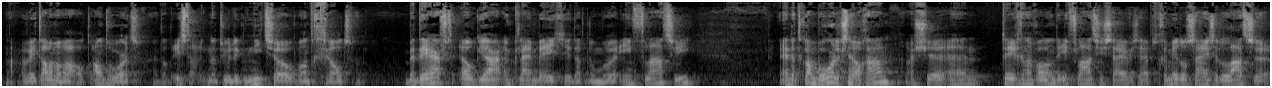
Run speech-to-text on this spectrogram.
Nou, we weten allemaal wel het antwoord. Dat is natuurlijk niet zo, want geld bederft elk jaar een klein beetje. Dat noemen we inflatie. En dat kan behoorlijk snel gaan als je een tegenvallende inflatiecijfers hebt. Gemiddeld zijn ze de laatste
